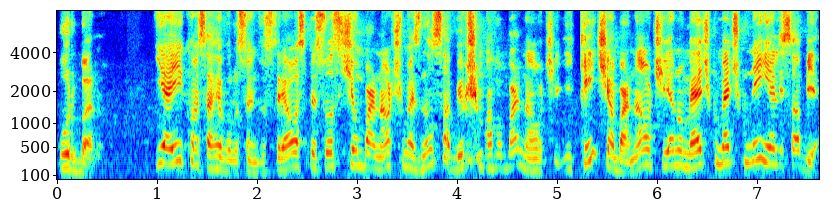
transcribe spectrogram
urbano. E aí, com essa revolução industrial, as pessoas tinham burnout, mas não sabiam que chamava burnout. E quem tinha burnout ia no médico, o médico nem ele sabia.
